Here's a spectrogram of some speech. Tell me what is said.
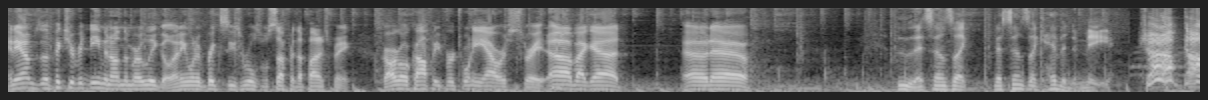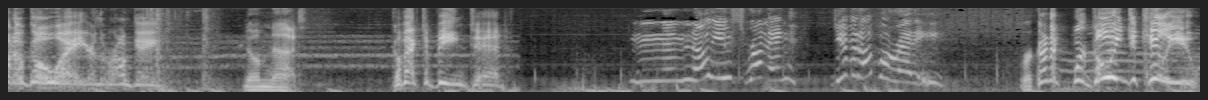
Any items with a picture of a demon on them are illegal. Anyone who breaks these rules will suffer the punishment. Gargle coffee for 20 hours straight. Oh my god. Oh no. Ooh, that sounds like that sounds like heaven to me. Shut up, Gato. Go away. You're in the wrong game. No, I'm not. Go back to being dead. N- no use running. Give it up already. We're gonna. We're going to kill you.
